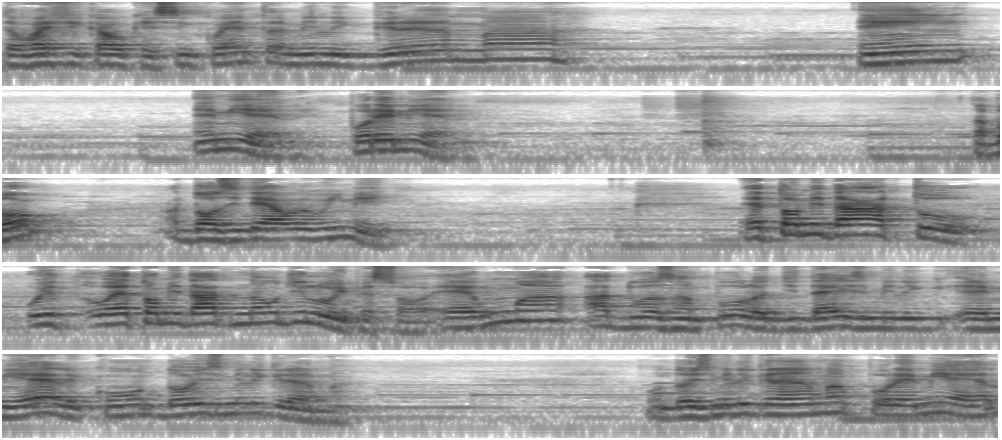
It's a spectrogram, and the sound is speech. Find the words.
Então vai ficar o que? 50 miligramas em ml, por ml. Tá bom? A dose ideal é 1,5. Etomidato. O etomidato não dilui, pessoal. É uma a duas ampolas de 10 ml com 2 mg. com 2 mg por ml.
